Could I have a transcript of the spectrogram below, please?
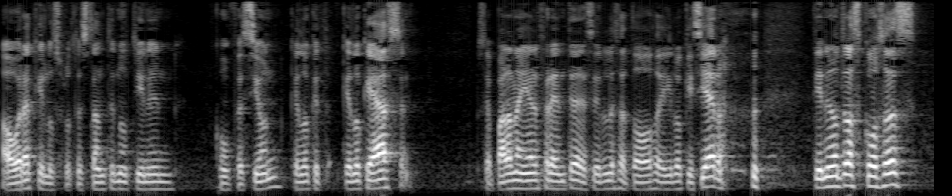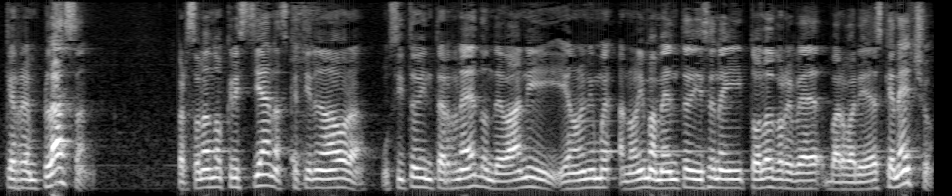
Ahora que los protestantes no tienen confesión, ¿qué es lo que, qué es lo que hacen? Se paran ahí al frente a decirles a todos ahí lo que hicieron. tienen otras cosas que reemplazan. Personas no cristianas que tienen ahora un sitio de internet donde van y, y anónima- anónimamente dicen ahí todas las barbaridad- barbaridades que han hecho.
